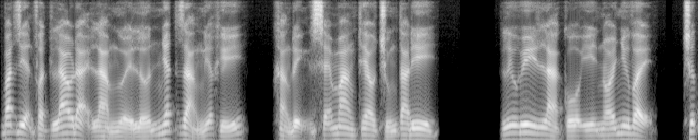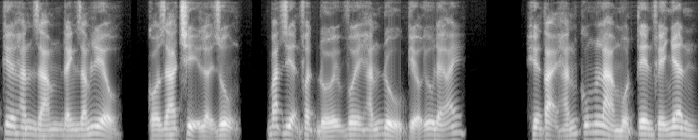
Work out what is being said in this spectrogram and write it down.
bắt diện Phật lao đại làm người lớn nhất giảng nghĩa khí, khẳng định sẽ mang theo chúng ta đi. Lưu Huy là cố ý nói như vậy, trước kia hắn dám đánh dám liều, có giá trị lợi dụng, bắt diện Phật đối với hắn đủ kiểu ưu đãi. Hiện tại hắn cũng là một tên phế nhân,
